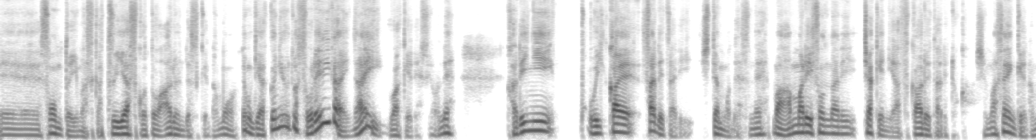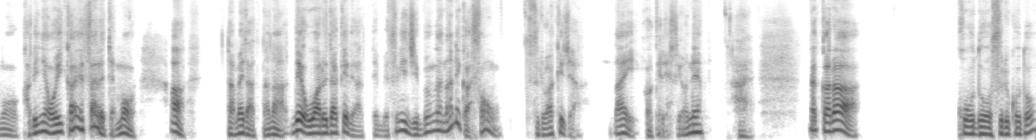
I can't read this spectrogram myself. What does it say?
えー、損といいますか、費やすことはあるんですけども、でも逆に言うとそれ以外ないわけですよね。仮に追い返されたりしてもですね、まああんまりそんなに邪気に扱われたりとかしませんけども、仮に追い返されても、あ、ダメだったな、で終わるだけであって、別に自分が何か損するわけじゃないわけですよね。はい。だから、行動すること、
